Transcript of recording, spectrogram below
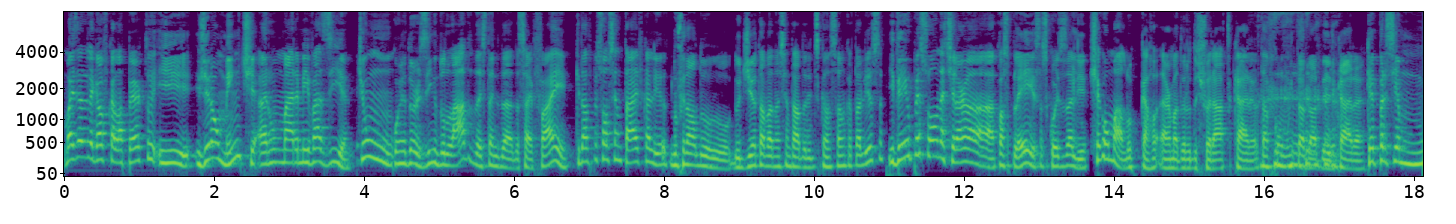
Mas era legal ficar lá perto e geralmente era uma área meio vazia. Tinha um corredorzinho do lado da stand da, da Sci-Fi que dava pro pessoal sentar e ficar ali. No final do, do dia eu tava sentado ali descansando com a Thalissa. E veio o pessoal, né, tirar a cosplay, essas coisas ali. Chegou o maluco com a armadura do Churato, cara. Eu tava com muita dó dele, cara. Porque parecia muito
